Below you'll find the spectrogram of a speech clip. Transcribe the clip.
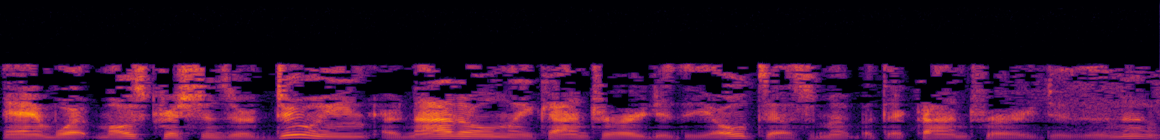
And what most Christians are doing are not only contrary to the Old Testament, but they're contrary to the New.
